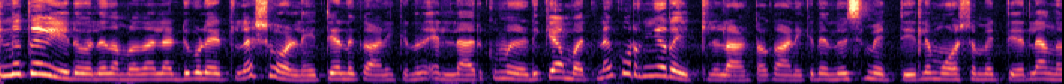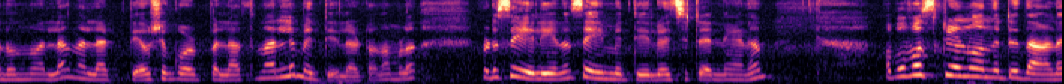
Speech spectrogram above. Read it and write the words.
ഇന്നത്തെ വീഡിയോയിൽ നമ്മൾ നല്ല അടിപൊളിയായിട്ടുള്ള ഷോൾ നെറ്റാണ് കാണിക്കുന്നത്. എല്ലാവർക്കും മേടിക്കാൻ പറ്റുന്ന കുറഞ്ഞ റേറ്റിലാണ് കേട്ടോ കാണിക്കുന്നത്. എന്ന് വെച്ചാൽ മെറ്റീരിയൽ മോശം മെറ്റീരിയൽ അങ്ങനെയൊന്നുമല്ല നല്ല അത്യാവശ്യം കുഴപ്പമില്ലാത്ത നല്ല മെറ്റീരിയൽ കേട്ടോ നമ്മൾ ഇവിടെ സെയിൽ ചെയ്യുന്ന സെയിം മെറ്റീരിയൽ വെച്ചിട്ട് തന്നെയാണ്. അപ്പോൾ ഫസ്റ്റ് വൺ വന്നിട്ട് ഇതാണ്.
